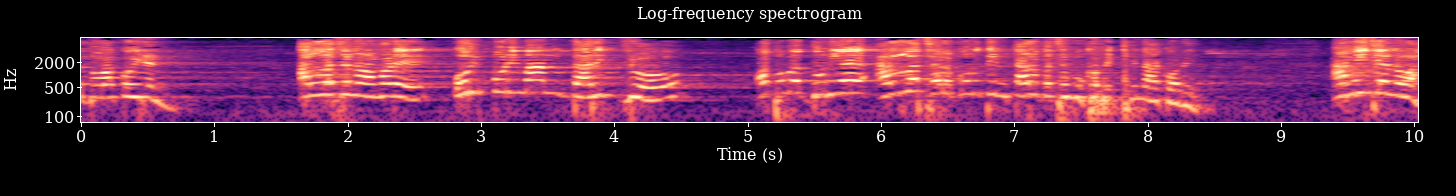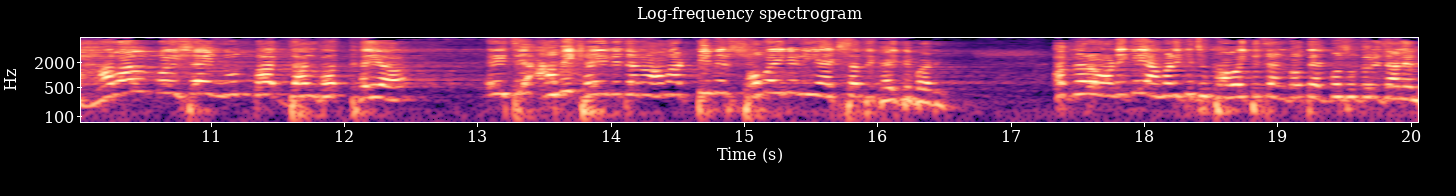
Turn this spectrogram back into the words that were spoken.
দোয়া কইরেন, আল্লাহ যেন আমারে ওই পরিমাণ দারিদ্র অথবা দুনিয়ায় আল্লাহ ছাড়া কোনোদিন কারও কাছে মুখাপেক্ষী না করে। আমি যেন হালাল পয়সায় নুন ভাত, ডাল ভাত খাইয়া, এই যে আমি খাইলে যেন আমার টিমের সবাইকে নিয়ে একসাথে খাইতে পারি। আপনারা অনেকেই আমার কিছু খাওয়াইতে চান, গত এক বছর ধরে জানেন।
